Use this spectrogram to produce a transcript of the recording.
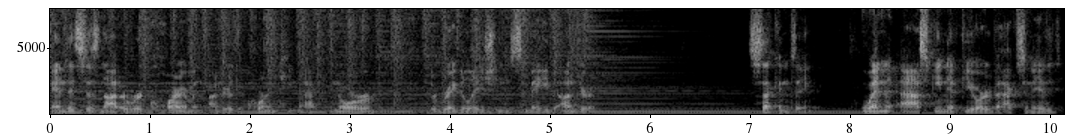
And this is not a requirement under the Quarantine Act nor the regulations made under it. Second thing, when asking if you're vaccinated,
